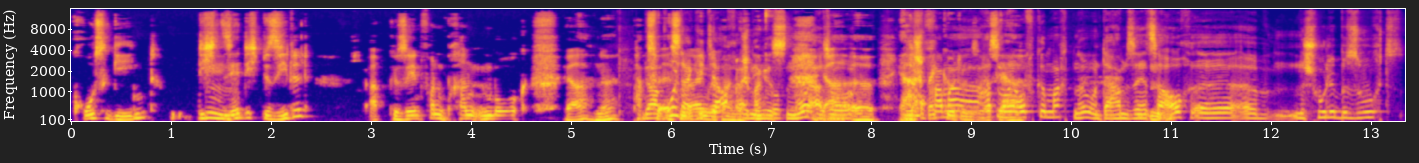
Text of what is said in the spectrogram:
große Gegend, dicht, hm. sehr dicht besiedelt abgesehen von Brandenburg, ja, ne, Pax ja, obwohl, da geht ja auch einiges, ne, also, ja, äh, ja Speckgürtel und sowas, hat ja. aufgemacht, ne, und da haben sie jetzt mhm. auch, äh, äh, eine Schule besucht.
